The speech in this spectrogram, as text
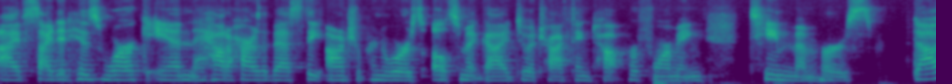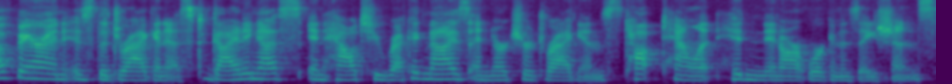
I've cited his work in How to Hire the Best, the Entrepreneur's Ultimate Guide to Attracting Top Performing Team Members. Dov Baron is the dragonist, guiding us in how to recognize and nurture dragons, top talent hidden in our organizations.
